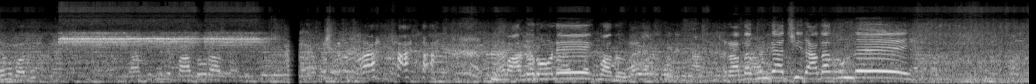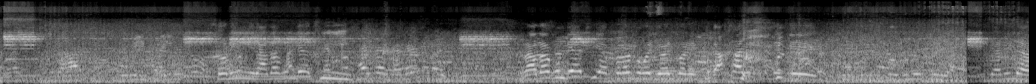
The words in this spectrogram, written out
দেখো বাদর। খালি বাদর আর বাদর। অনেক বাদর। রাধাকুণ্ডে আছি, রাধাকুণ্ডে। সরি রাধাকুণ্ডে আছি। রাধাকুণ্ডে আছি, আপনারা সবাই জয়েন একটু দেখা যাচ্ছে জানি না।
